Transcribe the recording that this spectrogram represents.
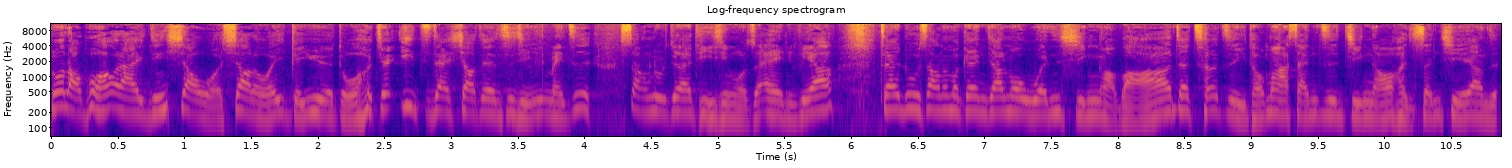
我老婆后来已经笑我笑了我一个月多，就一直在笑这件事情。每次上路就在提醒我说：“哎，你不要在路上那么跟人家那么温馨，好不好？在车子里头骂三字经，然后很生气的样子，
